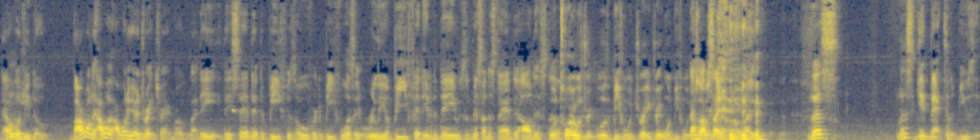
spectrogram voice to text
That would be dope. But I want. to I. I want to hear a Drake track, bro. Like they. They said that the beef is over. The beef wasn't really a beef. At the end of the day, it was a misunderstanding. All this stuff. Well, Tory was was beefing with Drake. Drake wasn't beefing with. That's what I'm saying, bro. Like, let's let's get back to the music.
